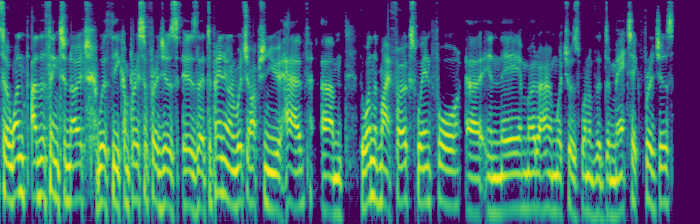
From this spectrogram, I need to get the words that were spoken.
So one other thing to note with the compressor fridges is that depending on which option you have, um, the one that my folks went for uh, in their motorhome, which was one of the Dometic fridges,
